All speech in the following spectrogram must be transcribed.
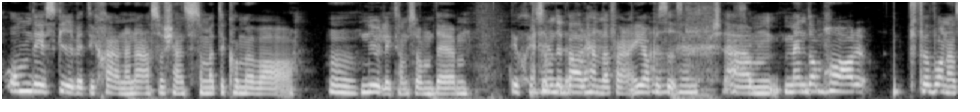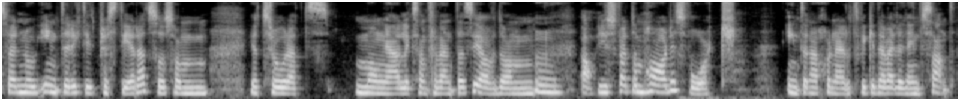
om det är skrivet i stjärnorna så känns det som att det kommer vara nu liksom som det, Det som det bör hända för henne. Ja, precis. för Chelsea. Ehm, men de har förvånansvärt nog inte riktigt presterat så som jag tror att många liksom förväntar sig av dem. Mm. Ja, just för att de har det svårt internationellt, vilket är väldigt intressant.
